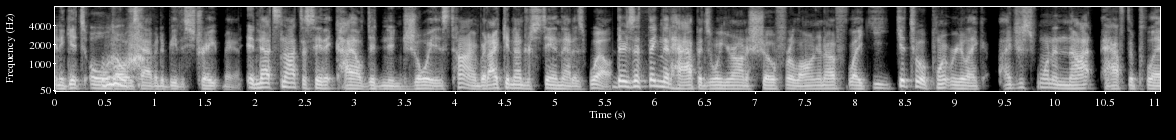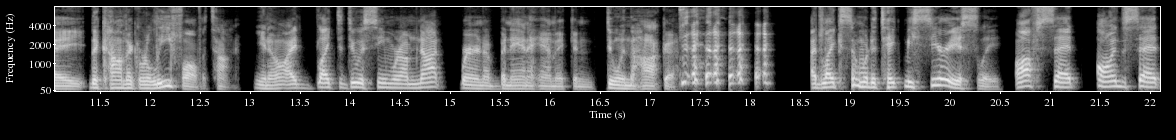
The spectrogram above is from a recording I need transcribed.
And it gets old always having to be the straight man. And that's not to say that Kyle didn't enjoy his time, but I can understand that as well. There's a thing that happens when you're on a show for long enough. Like you get to a point where you're like, I just want to not have to play the comic relief all the time. You know, I'd like to do a scene where I'm not wearing a banana hammock and doing the haka. I'd like someone to take me seriously, offset, on set,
